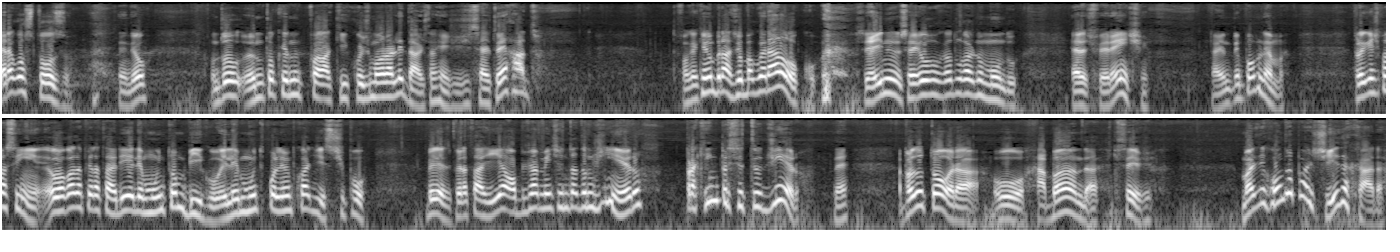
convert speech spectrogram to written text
era gostoso, entendeu? Eu não tô querendo falar aqui coisa de moralidade, tá, gente? De certo e errado. Tô falando que aqui no Brasil o bagulho era louco. Se aí, se aí outro lugar do mundo era diferente, aí não tem problema. Porque, tipo assim, o negócio da pirataria ele é muito ambíguo, ele é muito polêmico por causa disso. Tipo, beleza, pirataria, obviamente a gente tá dando dinheiro para quem precisa ter o dinheiro, né? A produtora, ou a banda, que seja. Mas em contrapartida, cara,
